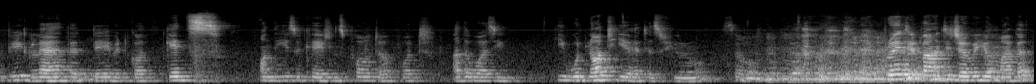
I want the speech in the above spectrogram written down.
I'm very glad that David got, gets on these occasions part of what otherwise he, he would not hear at his funeral. So great advantage over your mother.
